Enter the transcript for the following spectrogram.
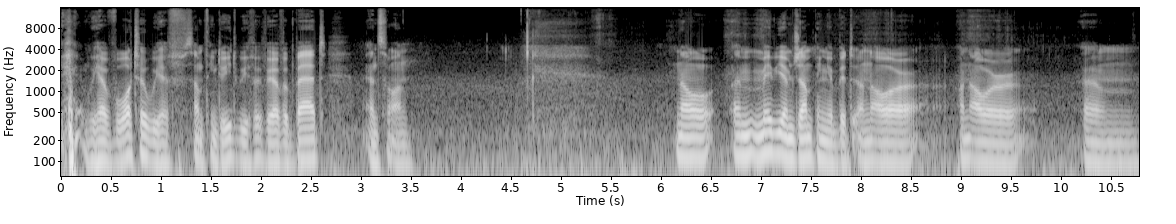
we have water, we have something to eat, we have, we have a bed, and so on. Now, um, maybe I'm jumping a bit on our on our um,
